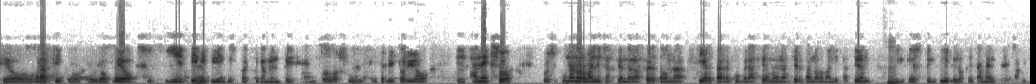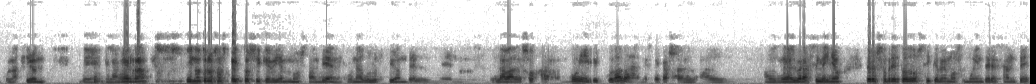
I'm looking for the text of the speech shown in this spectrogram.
geográfico europeo y tiene clientes prácticamente en todo su, territorio eh, anexo, pues una normalización de la oferta, una cierta recuperación, una cierta normalización, hmm. sin que esto implique, lógicamente, la vinculación de, la guerra, En otros aspectos sí que vemos también una evolución del, del, lava de soja muy vinculada, en este caso al, al, al real brasileño, pero sobre todo sí que vemos muy interesante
